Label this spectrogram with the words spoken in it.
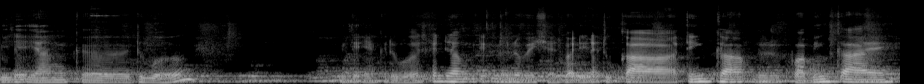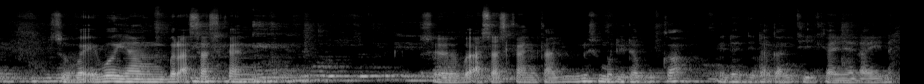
Bilik yang kedua Bilik yang kedua Sekarang dia dalam bilik renovation Sebab dia nak tukar tingkap dia Tukar bingkai So whatever yang berasaskan Berasaskan kayu ni semua dia dah buka And then dia nak gantikan yang lain lah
